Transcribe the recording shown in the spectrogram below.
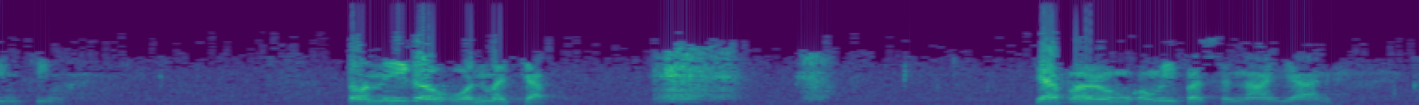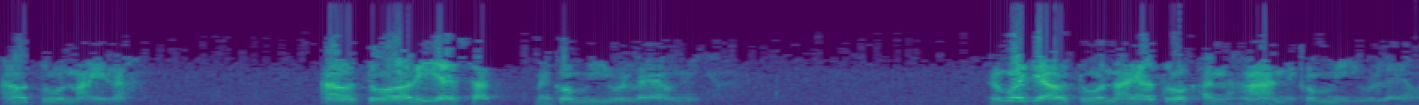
จริง ๆ ตอนนี้ก็หวนมาจับ จับอารมณ์ของวิปัสสนาญาณเอาตัวไหนล่ะ เอาตัวอริยสัจมันก็มีอยู่แล้วนี่หรือว่าจะเอาตัวไหนเอาตัวขันห้านี่ก็มีอยู่แล้ว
